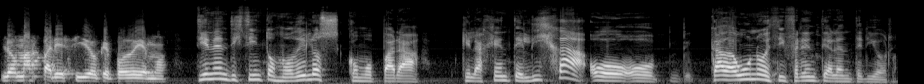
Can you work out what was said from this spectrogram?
lo más parecido que podemos. ¿Tienen distintos modelos como para que la gente elija o, o cada uno es diferente al anterior?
